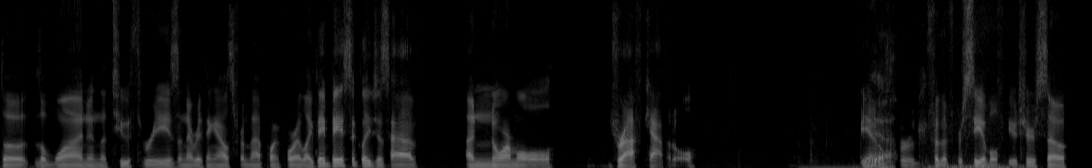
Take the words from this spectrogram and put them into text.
the the one and the two threes and everything else from that point forward. Like they basically just have a normal draft capital. You know, Yeah. for for the foreseeable future. So,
